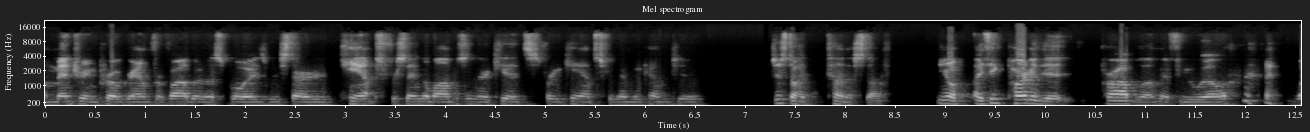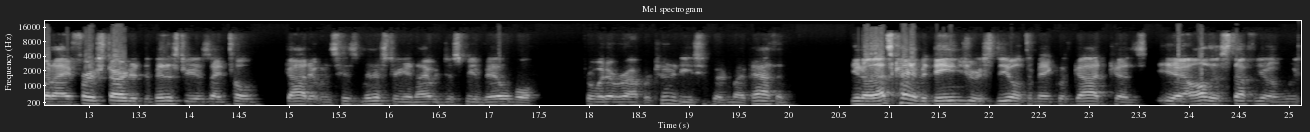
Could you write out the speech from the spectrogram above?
a mentoring program for fatherless boys. We started camps for single moms and their kids free camps for them to come to. Just a ton of stuff. You know i think part of the problem if you will when i first started the ministry is i told God it was his ministry and I would just be available for whatever opportunities he put in my path. And, you know, that's kind of a dangerous deal to make with God because, yeah, all this stuff, you know, we,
